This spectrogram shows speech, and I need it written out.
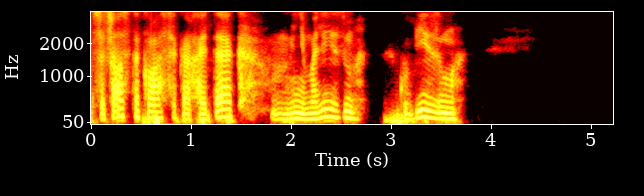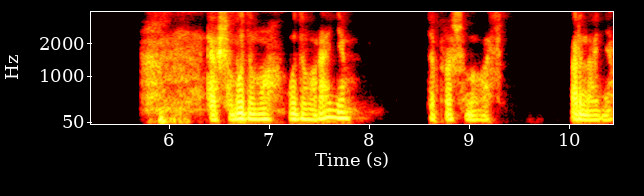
сучасна класика, хай-тек, мінімалізм, кубізм. Так що будемо, будемо раді. Запрошуємо вас. Гарного дня.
